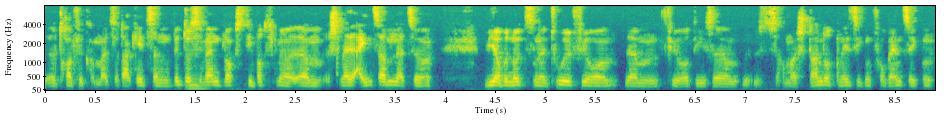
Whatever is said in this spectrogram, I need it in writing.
äh, drauf gekommen. Also da geht es dann Windows mhm. Event Logs, die würde ich mir ähm, schnell einsammeln. Also wir benutzen ein Tool für, ähm, für diese, sag mal, standardmäßigen Forensiken,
